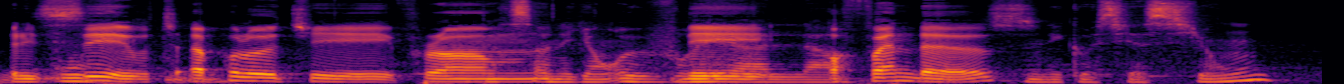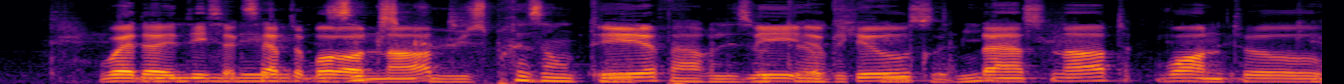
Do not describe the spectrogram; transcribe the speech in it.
received apology from the offenders, négociation, whether it is acceptable or not, if par les the accused does not want to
